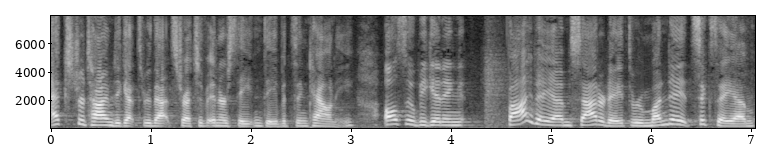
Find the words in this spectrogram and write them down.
extra time to get through that stretch of interstate in Davidson County. Also, beginning 5 a.m. Saturday through Monday at 6 a.m.,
